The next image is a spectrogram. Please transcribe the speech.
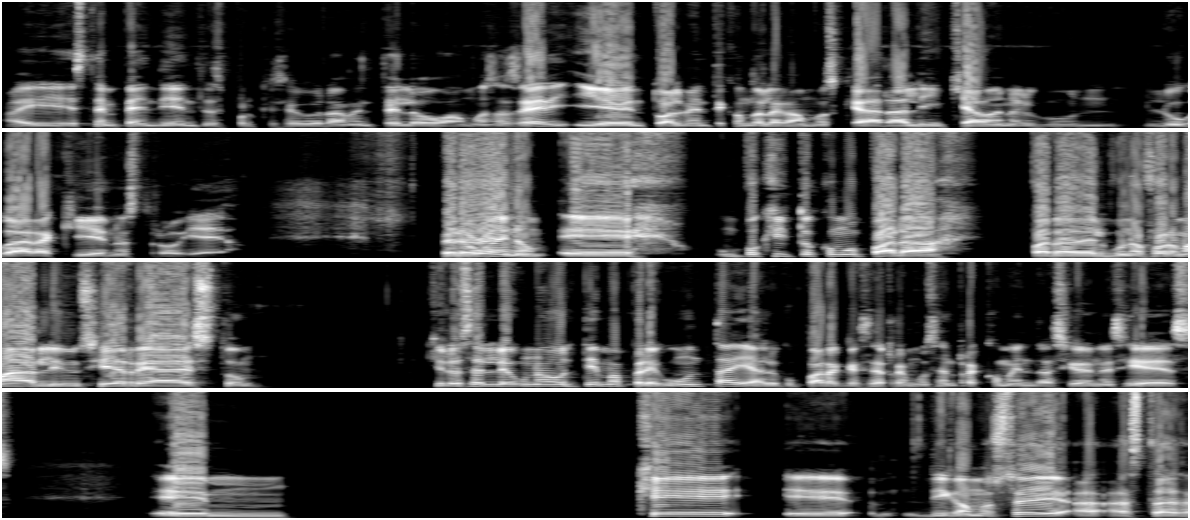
ahí estén pendientes porque seguramente lo vamos a hacer y eventualmente cuando lo hagamos quedará linkeado en algún lugar aquí en nuestro video. Pero bueno, eh, un poquito como para, para de alguna forma darle un cierre a esto, quiero hacerle una última pregunta y algo para que cerremos en recomendaciones y es em, que, eh, digamos, eh, hasta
